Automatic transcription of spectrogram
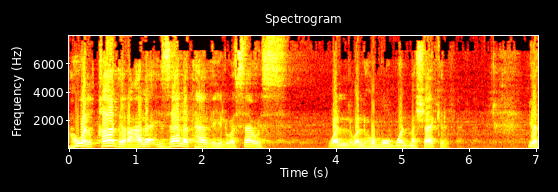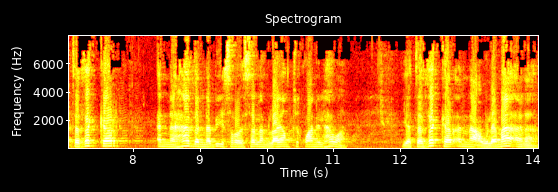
هو القادر على إزالة هذه الوساوس والهموم والمشاكل. يتذكر أن هذا النبي صلى الله عليه وسلم لا ينطق عن الهوى. يتذكر أن علماءنا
